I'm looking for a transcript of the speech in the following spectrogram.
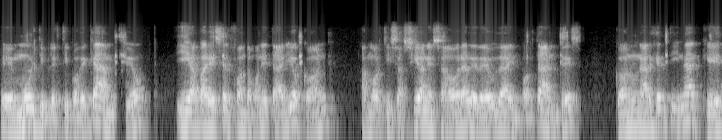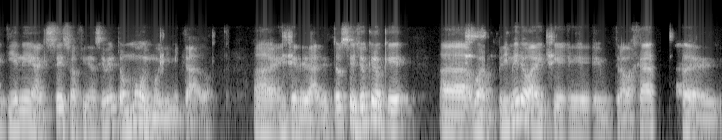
eh, múltiples tipos de cambio y aparece el Fondo Monetario con amortizaciones ahora de deuda importantes, con una Argentina que tiene acceso a financiamiento muy, muy limitado uh, en general. Entonces yo creo que, uh, bueno, primero hay que trabajar uh,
